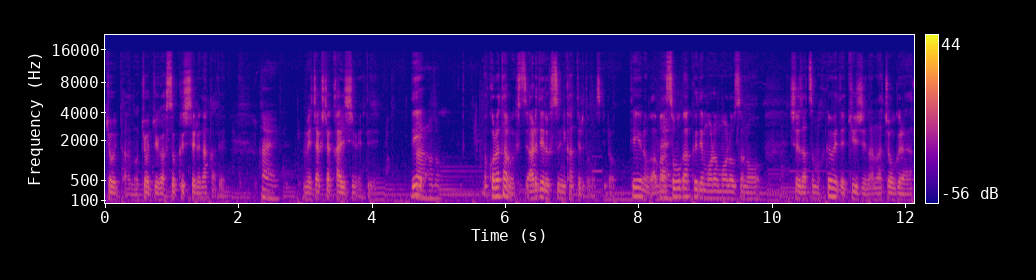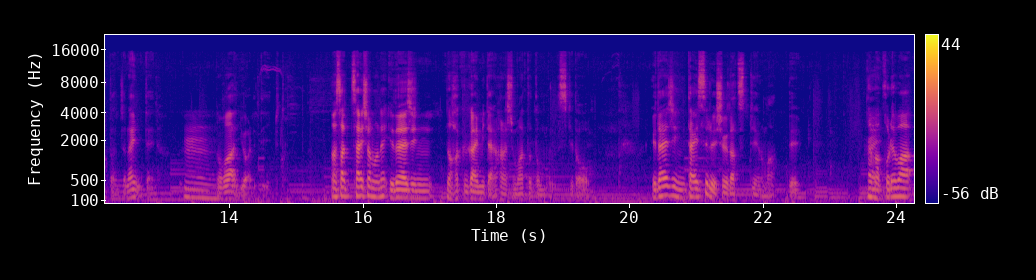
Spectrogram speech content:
供あの供給が不足してる中ではい。めちゃくちゃ買い占めてでなるほど。まあこれは多分普通ある程度普通に買ってると思うんですけどっていうのがまあはい。総額でもろもろその収奪も含めて97兆ぐらいあったんじゃないみたいなうん。のが言われていると、まあ、さ最初のねユダヤ人の迫害みたいな話もあったと思うんですけどユダヤ人に対する収奪っていうのもあって、はいまあ、これは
